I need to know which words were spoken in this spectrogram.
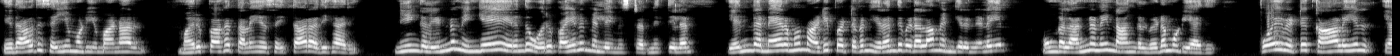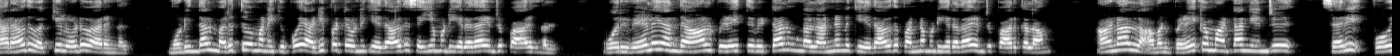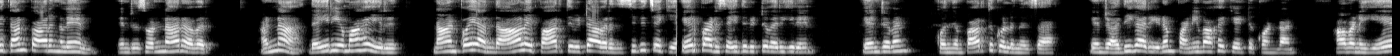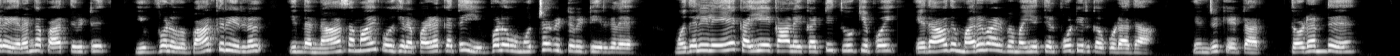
ஏதாவது செய்ய முடியுமானால் மறுப்பாக தலையசைத்தார் அதிகாரி. நீங்கள் இன்னும் இங்கேயே இருந்து ஒரு பயனும் இல்லை மிஸ்டர் நித்திலன். எந்த நேரமும் அடிப்பட்டவன் இறந்து விடலாம் என்கிற நிலையில் உங்கள் அண்ணனை நாங்கள் விட முடியாது. போய்விட்டு காலையில் யாராவது வக்கீலோடு வாருங்கள். முடிந்தால் மருத்துவமனைக்கு போய் அடிப்பட்டவனுக்கு ஏதாவது செய்ய முடிகிறதா என்று பாருங்கள். ஒருவேளை அந்த ஆள் பிழைத்து விட்டால் உங்கள் அண்ணனுக்கு ஏதாவது பண்ண முடிகிறதா என்று பார்க்கலாம். ஆனால் அவன் பிழைக்க மாட்டான் என்று சரி போய்தான் பாருங்களேன் என்று சொன்னார் அவர். அண்ணா தைரியமாக இரு. நான் போய் அந்த ஆளை பார்த்துவிட்டு அவரது சிகிச்சைக்கு ஏற்பாடு செய்துவிட்டு வருகிறேன் என்றவன் கொஞ்சம் பார்த்து கொள்ளுங்கள் சார் என்று அதிகாரியிடம் பணிவாக கேட்டுக்கொண்டான். அவனை ஏற இறங்க பார்த்துவிட்டு இவ்வளவு பார்க்கிறீர்கள் இந்த நாசமாய் போகிற பழக்கத்தை இவ்வளவு முற்ற விட்டு விட்டீர்களே. முதலிலேயே கையை காலை கட்டி தூக்கி போய் ஏதாவது மறுவாழ்வு மையத்தில் போட்டிருக்க கூடாதா? என்று கேட்டார். தொடர்ந்து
